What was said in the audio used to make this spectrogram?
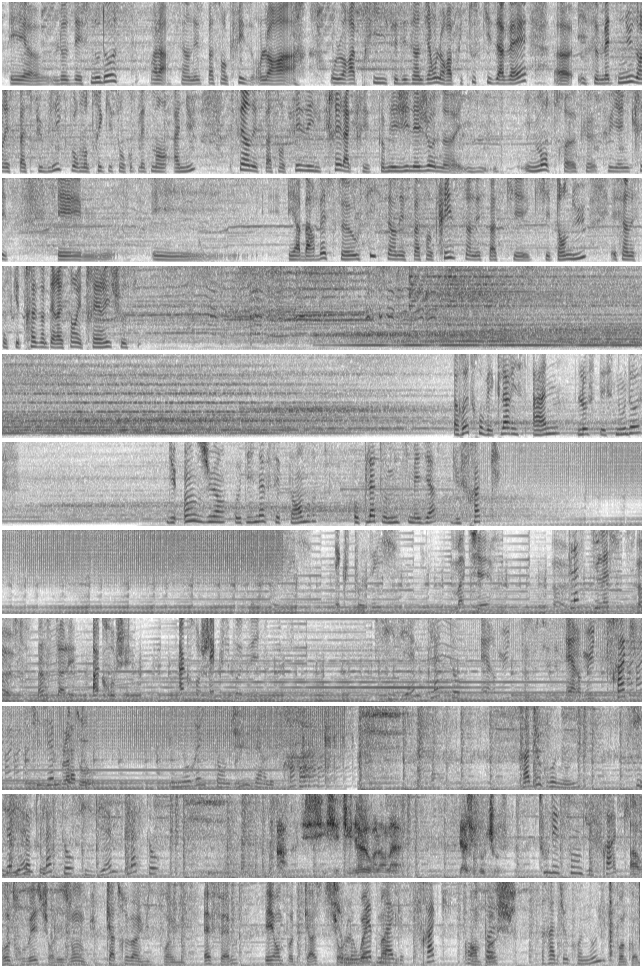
Et euh, Los Desnudos, voilà, c'est un espace en crise. On leur a, on leur a pris, c'est des Indiens, on leur a pris tout ce qu'ils avaient. Euh, ils se mettent nus dans l'espace public pour montrer qu'ils sont complètement à nu. C'est un espace en crise et ils créent la crise. Comme les Gilets jaunes, ils, ils montrent qu'il y a une crise. Et, et, et à Barbès aussi, c'est un espace en crise, c'est un espace qui est, qui est tendu et c'est un espace qui est très intéressant et très riche aussi. Retrouvez Clarisse Anne, Los Desnudos, du 11 juin au 19 septembre, au plateau multimédia du FRAC. Exposé. Exposé. Matière. Plastique. Plastique. Œuvre. Installé. Accroché. Accroché. Exposé. Sixième plateau. Hermut. Hermut. Frac. Sixième plateau. plateau. Une oreille tendue vers le frac. Radio Grenouille. Sixième, plateau. Sixième plateau. Ah, si c'est une heure, alors là, là c'est autre chose. Tous les sons du frac. À retrouver sur les ondes du 88.8 FM et en podcast sur, le, web mag frac en, poche. Radiogrenouille.com.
